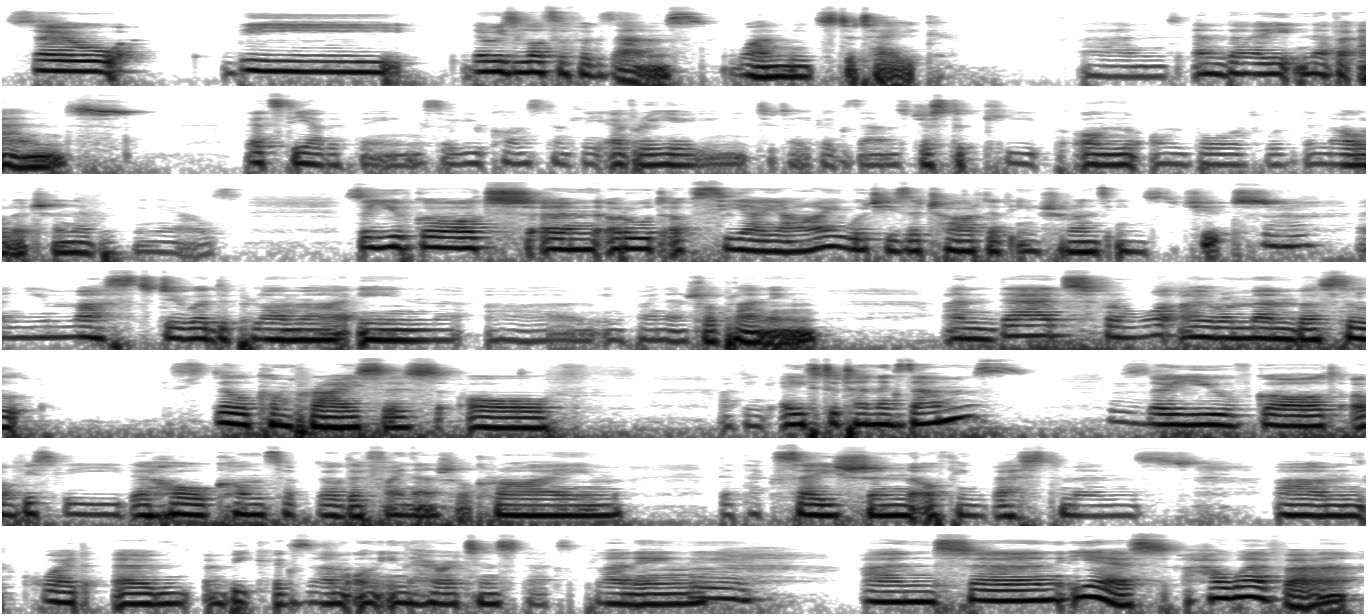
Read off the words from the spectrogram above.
So the there is lots of exams one needs to take, and and they never end. That's the other thing. So you constantly every year you need to take exams just to keep on on board with the knowledge and everything else. So you've got um, a route of CII, which is a Chartered Insurance Institute, mm-hmm. and you must do a diploma in um, in financial planning, and that, from what I remember, still still comprises of I think eight to ten exams. Mm-hmm. So you've got obviously the whole concept of the financial crime, the taxation of investments, um, quite um, a big exam on inheritance tax planning. Mm and um, yes however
